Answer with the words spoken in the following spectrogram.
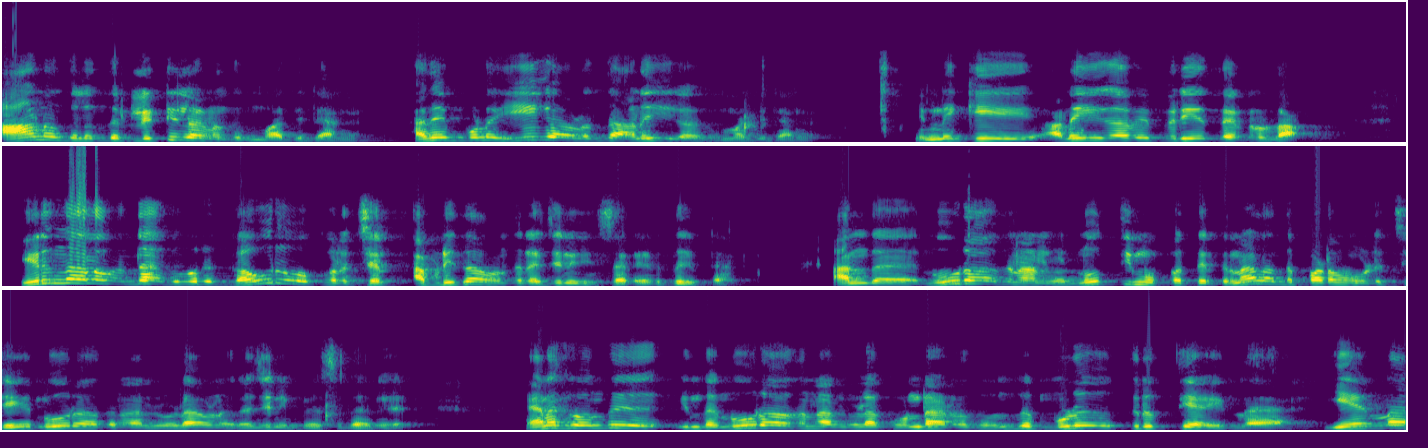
ஆனந்த்லேருந்து லிட்டில் ஆனந்துக்கு மாற்றிட்டாங்க அதே போல் ஈகாவிலேருந்து அணுகிகாவுக்கு மாற்றிட்டாங்க இன்னைக்கு அணுகிகாவே பெரிய தேட்டர் தான். இருந்தாலும் வந்து அது ஒரு கௌரவ குறைச்சல். அப்படி தான் வந்து ரஜினி சார் எடுத்துக்கிட்டார். அந்த நூறாவது நாள் நூற்றி முப்பத்தெட்டு நாள் அந்த படம் ஓடிச்சு. நூறாவது நாள் விழாவில் ரஜினி பேசுகிறாரு எனக்கு வந்து இந்த நூறாவது நாள் விழா கொண்டாடுறது வந்து முழு திருப்தியாக இல்லை. ஏன்னா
